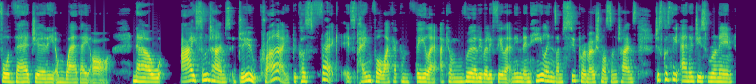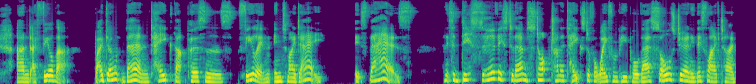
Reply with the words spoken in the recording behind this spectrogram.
for their journey and where they are. Now, I sometimes do cry because frick, it's painful. Like I can feel it. I can really, really feel it. And even in healings, I'm super emotional sometimes just because the energy's running and I feel that. But I don't then take that person's feeling into my day. It's theirs. And it's a disservice to them. Stop trying to take stuff away from people. Their soul's journey this lifetime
